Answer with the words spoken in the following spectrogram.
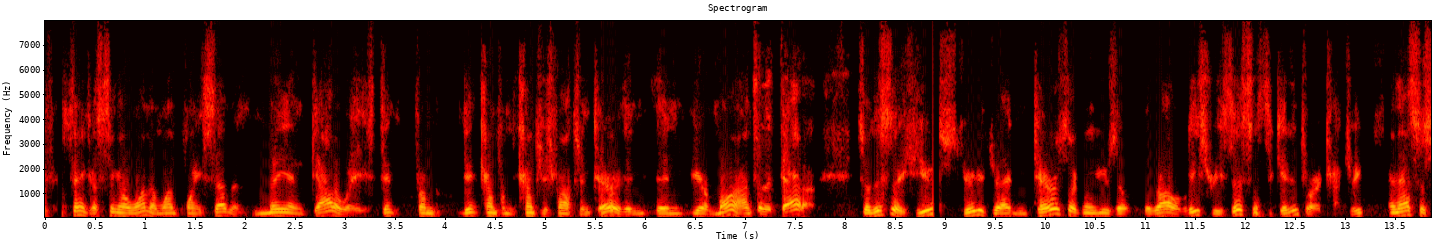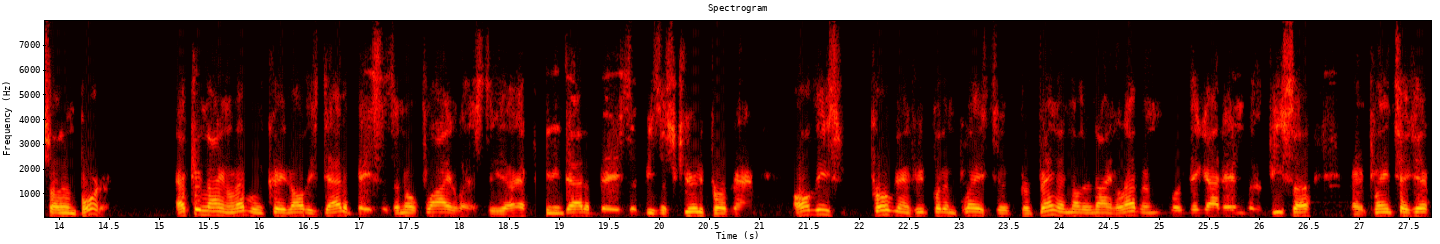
if you think a single one of 1.7 million gotaways didn't from didn't come from the country sponsoring terror, then then you're a moron to the data. So this is a huge security threat, and terrorists are going to use the, the route of least resistance to get into our country, and that's the southern border. After 9/11, we created all these databases, the no-fly list, the uh, database, the visa security program. All these programs we put in place to prevent another 9-11 where they got in with a visa or a plane ticket.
